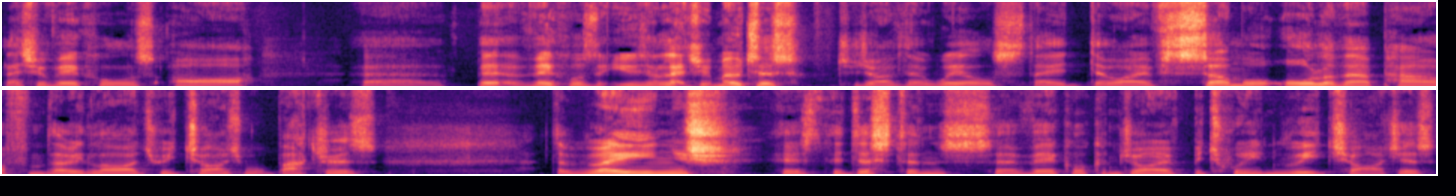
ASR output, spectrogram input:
Electric vehicles are uh, vehicles that use electric motors to drive their wheels. They derive some or all of their power from very large rechargeable batteries. The range is the distance a vehicle can drive between recharges.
